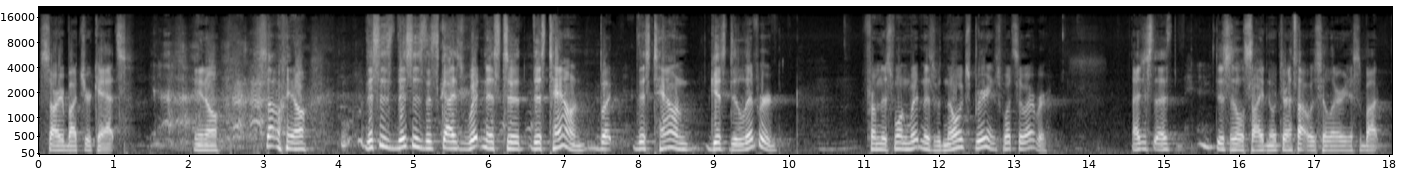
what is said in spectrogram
sorry about your cats. You know, so you know, this is this is this guy's witness to this town, but this town gets delivered from this one witness with no experience whatsoever. I just uh, this little side note there I thought was hilarious about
